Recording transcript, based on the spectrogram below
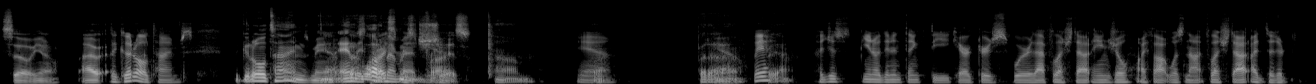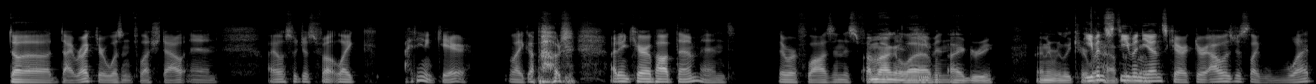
So you know, I the good old times. the good old times, man, Yeah, and there's they a lot of price memories match in shit. Um, Yeah. but uh, Yeah. Yeah, but yeah. I just you know didn't think the characters were that fleshed out. Angel I thought was not fleshed out. I the, the director wasn't fleshed out, and I also just felt like I didn't care like about I didn't care about them, and there were flaws in this film. I'm not gonna lie, Even, I agree. I didn't really care. even Steven Yeun's character, I was just like, what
